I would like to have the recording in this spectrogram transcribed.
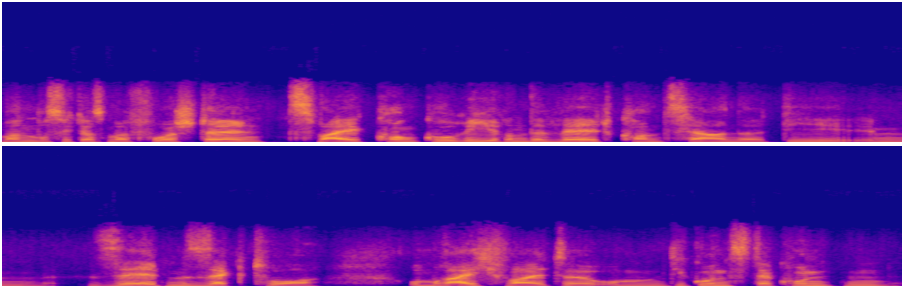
Man muss sich das mal vorstellen, zwei konkurrierende Weltkonzerne, die im selben Sektor um Reichweite, um die Gunst der Kunden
